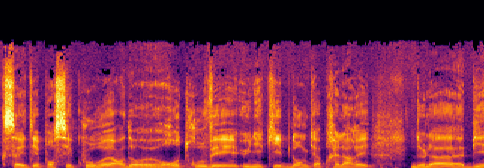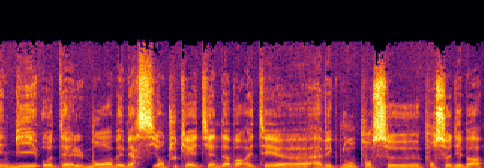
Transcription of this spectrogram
que ça a été pour ces coureurs de retrouver une équipe, donc après l'arrêt de la BNB Hotel. Bon, ben, merci en tout cas, Étienne, d'avoir été euh, avec nous pour ce, débat.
